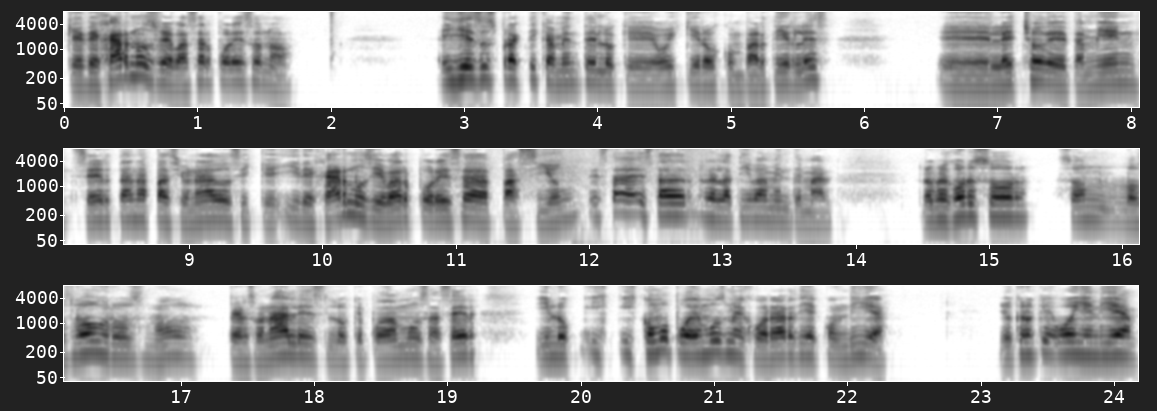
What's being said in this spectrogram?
que dejarnos rebasar por eso no. Y eso es prácticamente lo que hoy quiero compartirles. El hecho de también ser tan apasionados y que y dejarnos llevar por esa pasión está, está relativamente mal. Lo mejor son, son los logros ¿no? personales, lo que podamos hacer y, lo, y, cómo podemos mejorar día con día. Yo creo que hoy en día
